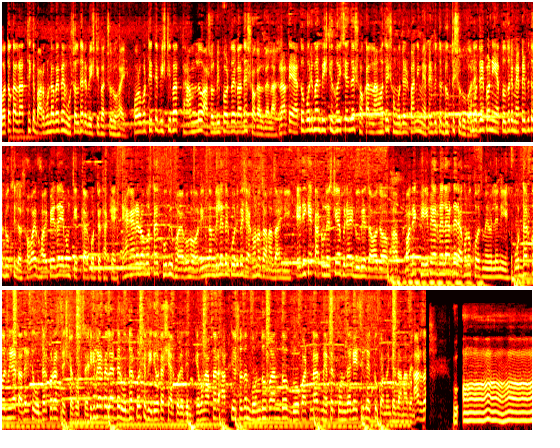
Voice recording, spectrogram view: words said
গতকাল রাত থেকে বারমুন্ডা ব্যাপে মুষলধারে বৃষ্টিপাত শুরু হয়। পরবর্তীতে বৃষ্টিপাত থামলেও আসল বিপর্যয় বাঁধে সকালবেলা। রাতে এত পরিমাণ বৃষ্টি হয়েছে যে সকাল না হতে সমুদ্রের পানি ম্যাপের ভিতর ঢুকতে শুরু করে। সমুদ্রের পানি এত জোরে ম্যাপের ভিতর ঢুকছিল, সবাই ভয় পেয়ে যায় এবং চিৎকার করতে থাকে। হ্যাঙ্গারের অবস্থায় খুবই ভয়াবহ। রিমনাম ভিলেজের পরিবেশ এখনও জানা যায়নি। এদিকে কাটুলেস্টিয়া প্রায় ডুবে যাওয়া যাওয়া ভাব। অনেক ফ্রি ফায়ার প্লেয়ারদের এখনও খোঁজ মেলেনি। উদ্ধার কর্মীরা তাদেরকে উদ্ধার করার চেষ্টা করছে। ফ্রি ফায়ার প্লেয়ারদের উদ্ধার করতে ভিডিওটা শেয়ার করে দিন এবং আপনার আত্মীয় স্বজন বন্ধু বান্ধব গ্রো পার্টনার, ম্যাপের কোন জায়গায় ছিল একটু কমেন্টে জানাবেন। আর Oh,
